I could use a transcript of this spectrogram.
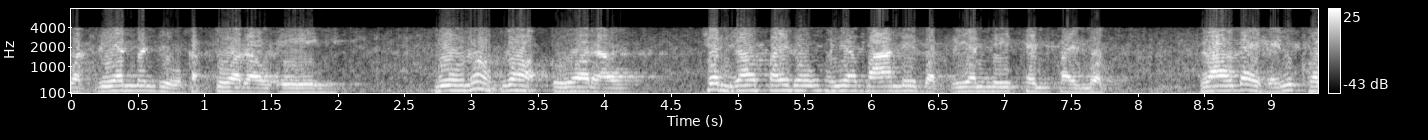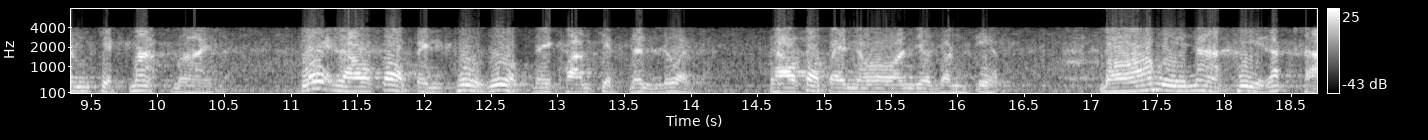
บทเรียนมันอยู่กับตัวเราเองอยู่รอบๆตัวเรา เช่นเราไปโรงพยาบาลในบทเรียนมีเต็มไปหมด เราได้เห็นคนเจ็บมากมาย และเราก็เป็นผู้ร่วมในความเจ็บนั้นด้วย เราก็ไปนอนอยู่บนเตียงหมอมีหน้าที่รักษา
